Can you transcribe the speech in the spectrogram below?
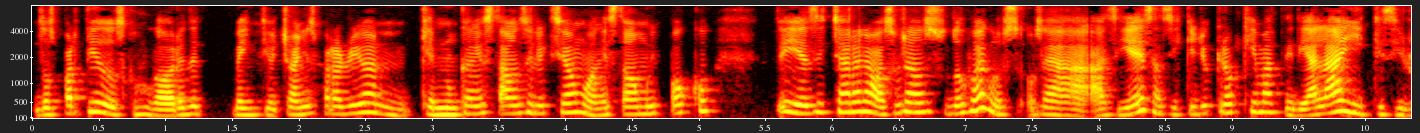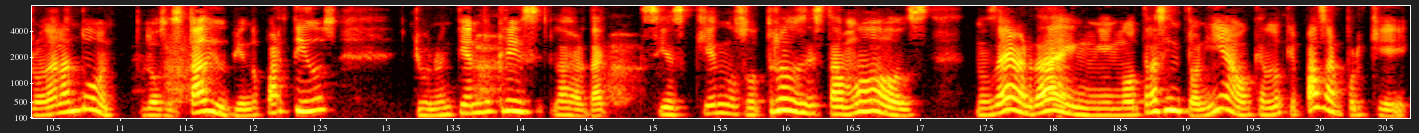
dos partidos con jugadores de 28 años para arriba que nunca han estado en selección o han estado muy poco, y es echar a la basura dos, dos, juegos, o sea, así es, así que yo creo que material hay y que si Ronald anduvo en los estadios viendo partidos, yo no entiendo, Cris, la verdad, si es que nosotros estamos, no sé, ¿verdad?, en, en otra sintonía o qué es lo que pasa, porque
